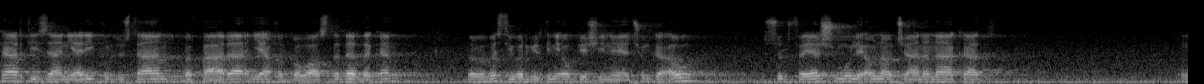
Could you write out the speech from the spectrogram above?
کارتی زانیاری کوردستان بە پارە یاخود بە واستە دەردەکەن بە مەبەستی وەرگرتنی ئەو پێشینەیە چونکە ئەو سولفەیە شمولی ئەو ناوچانە ناکات و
